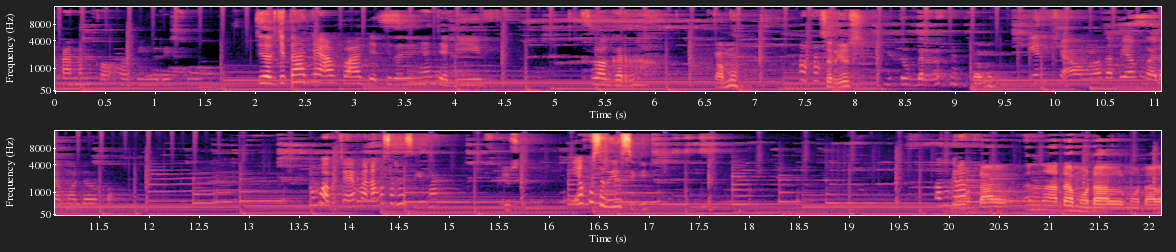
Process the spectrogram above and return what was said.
makanan kok hobi nge-review. Cita-citanya apa cita-citanya jadi vlogger. Kamu? Serius? Youtuber. Kamu? Insya Allah tapi aku nggak ada modal kok. Kamu gak percaya Van? Aku serius sih Van. Serius? Iya aku serius sih kamu kira modal kan ada modal modal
